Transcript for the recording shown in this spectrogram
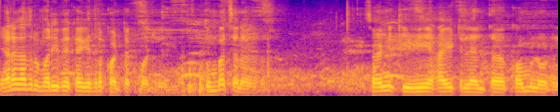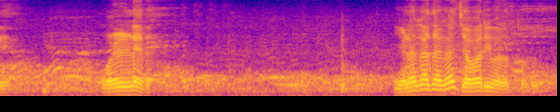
ಯಾರಿಗಾದ್ರೂ ಮರಿಬೇಕಾಗಿದ್ರೆ ಕಾಂಟ್ಯಾಕ್ಟ್ ಮಾಡಿರಿ. ತುಂಬ ಚೆನ್ನಾಗಿದೆ. ಸಣ್ಣ ಕಿವಿ ಹೈಟ್ ಲೆಂತ್ ಕಾಮನ್ ನೋಡ್ರಿ. ಒಳ್ಳೇದು ಎಳಗಾದಾಗ ಜವಾರಿ ಬರುತ್ತೆ ಅದು.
